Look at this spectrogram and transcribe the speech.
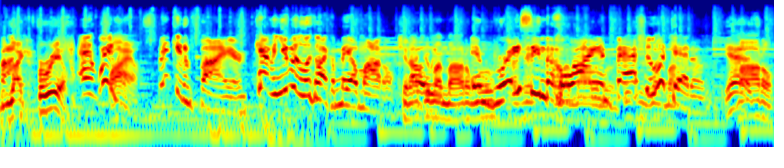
Like for real. And wait, a Fire. speaking of fire, Kevin, you've been looking like a male model. Can I do my model move? Embracing the Hawaiian move. This is fashion. Look model. at him. Yeah. Model.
